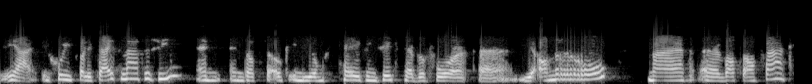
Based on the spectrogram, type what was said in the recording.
ja, goede kwaliteit te laten zien. En, en dat ze ook in die omgeving zicht hebben voor je andere rol. Maar uh, wat dan vaak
